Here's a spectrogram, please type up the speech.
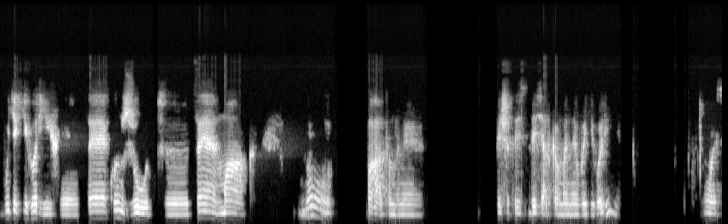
будь-які горіхи, це кунжут, це мак. Ну, багато мене, більше десятка в мене видів олії. Ось.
